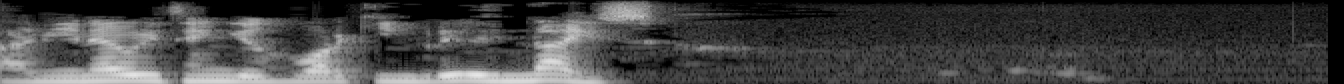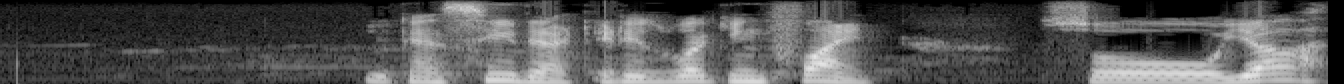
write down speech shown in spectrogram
I mean everything is working really nice. You can see that it is working fine. So yeah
